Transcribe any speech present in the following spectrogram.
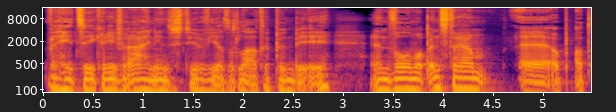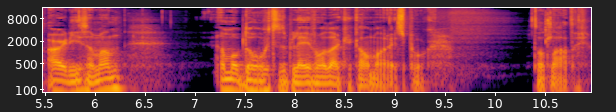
Vergeet zeker je vragen in te sturen via totlater.be. En volg me op Instagram eh, op @ardizaman om op de hoogte te blijven wat ik allemaal uitspook. Tot later.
